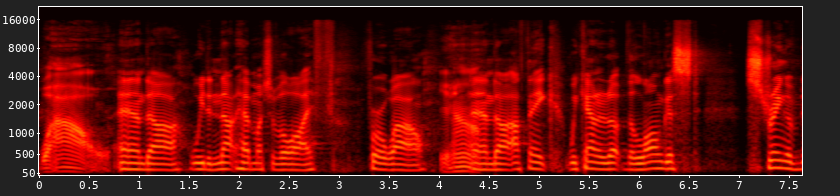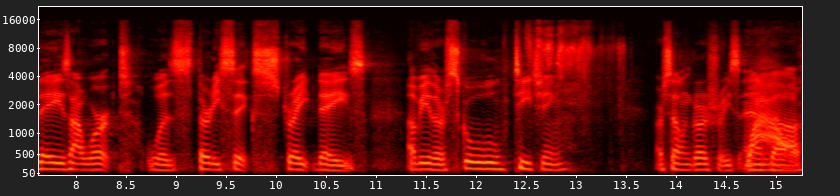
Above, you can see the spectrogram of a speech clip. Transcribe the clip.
Wow. And uh, we did not have much of a life for a while. Yeah. And uh, I think we counted up the longest string of days I worked was 36 straight days of either school, teaching, or selling groceries. And Wow. uh,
